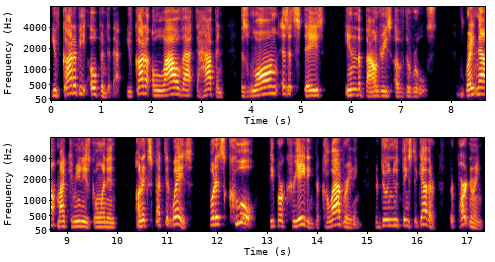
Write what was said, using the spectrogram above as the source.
You've got to be open to that. You've got to allow that to happen as long as it stays in the boundaries of the rules. Right now, my community is going in unexpected ways, but it's cool. People are creating, they're collaborating, they're doing new things together. They're partnering.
